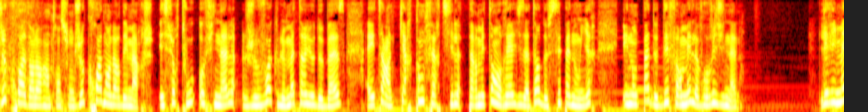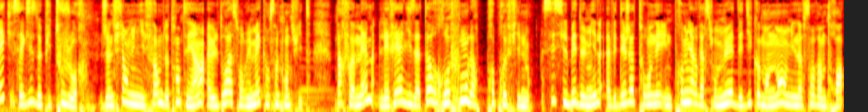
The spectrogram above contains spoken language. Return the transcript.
Je crois dans leur intention, je crois dans leur démarche. Et surtout, au final, je vois que le matériau de base a été un carcan fertile permettant au réalisateur de s'épanouir et non pas de déformer l'œuvre originale. Les remakes, ça existe depuis toujours. Jeune fille en uniforme de 31 a eu le droit à son remake en 58. Parfois même, les réalisateurs refont leur propre film. Cécile B. 2000 avait déjà tourné une première version muette des Dix Commandements en 1923,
